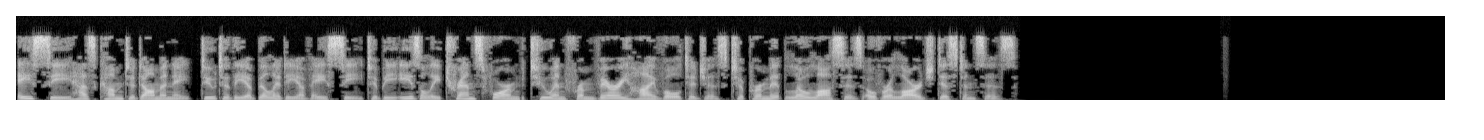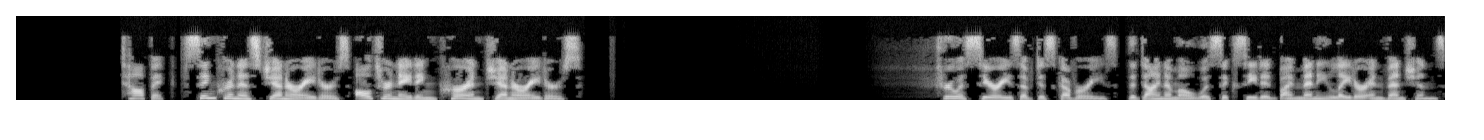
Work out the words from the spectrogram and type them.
AC has come to dominate due to the ability of AC to be easily transformed to and from very high voltages to permit low losses over large distances. Topic: Synchronous generators, alternating current generators. Through a series of discoveries, the dynamo was succeeded by many later inventions,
